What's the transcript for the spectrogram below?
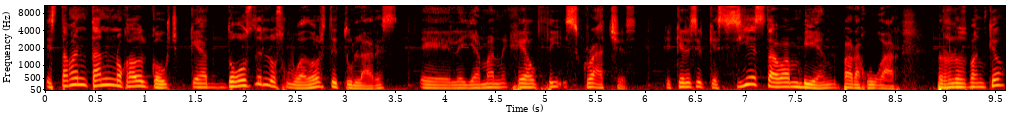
estaban tan enojado el coach que a dos de los jugadores titulares eh, le llaman healthy scratches. Que quiere decir que sí estaban bien para jugar, pero los banqueó.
